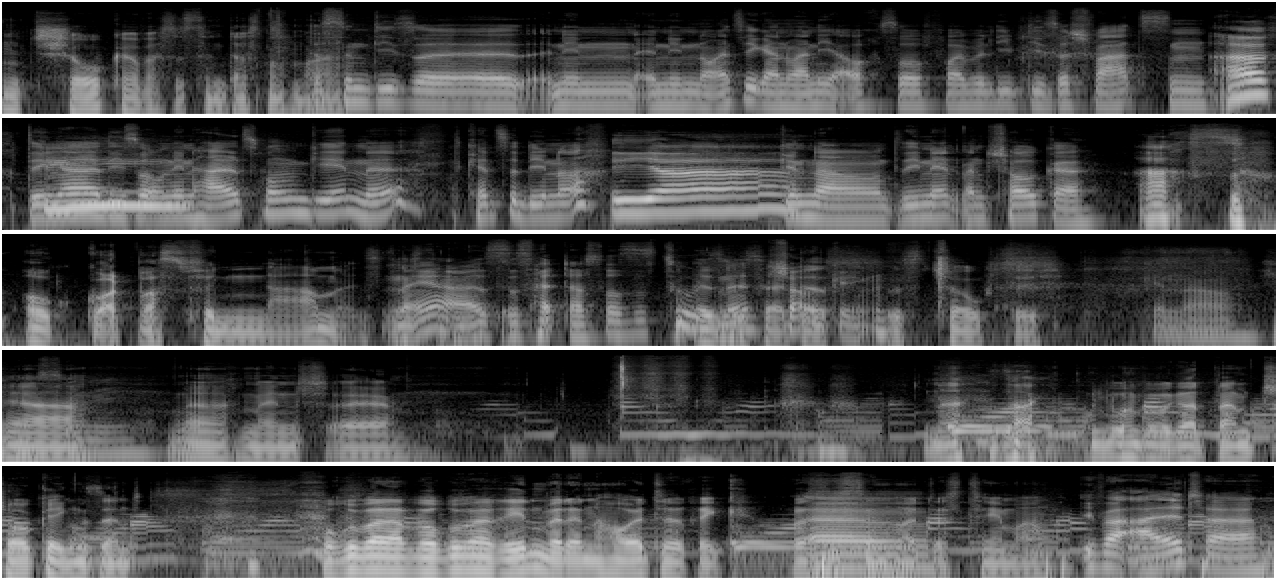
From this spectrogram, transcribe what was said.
Ein Joker, was ist denn das nochmal? Das sind diese, in den, in den 90ern waren die auch so voll beliebt, diese schwarzen Ach, Dinger, die so um den Hals rumgehen, ne? Kennst du die noch? Ja. Genau, die nennt man Choker. Ach so. Oh Gott, was für ein Name ist das? Naja, es ist halt das, was es tut, es ne? ist halt Choking. das, es choked dich. Genau. Ich Ja. Ach Mensch, ey. Na, sag, wo wir gerade beim Choking sind. Worüber, worüber reden wir denn heute, Rick? Was ist denn Ähm, heute das Thema? Über Alter.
